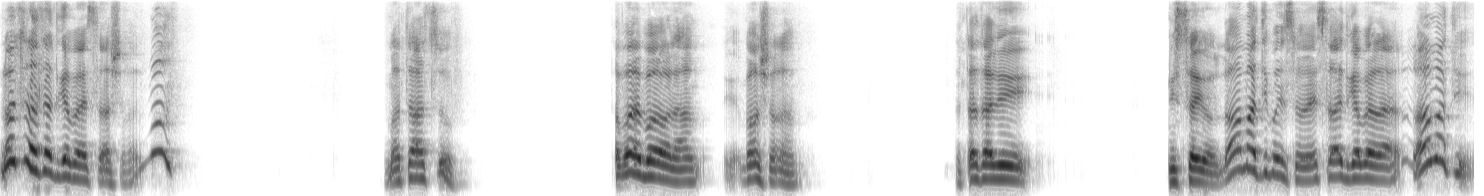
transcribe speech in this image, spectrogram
לא צריך לתת גם ביצר שלך, מה? מה אתה עצוב? תבוא לבוא לעולם, בוא של. נתת לי ניסיון. לא עמדתי בניסיון, היצר התגבר עליי, לא עמדתי.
